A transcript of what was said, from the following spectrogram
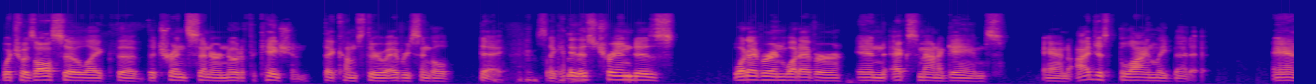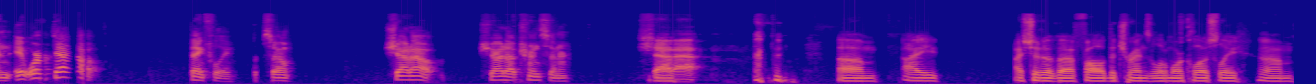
which was also like the the trend center notification that comes through every single day. It's like, hey, this trend is whatever and whatever in X amount of games. And I just blindly bet it. And it worked out, thankfully. So shout out. Shout out Trend Center. shout out. Um, I I should have uh, followed the trends a little more closely. Um,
